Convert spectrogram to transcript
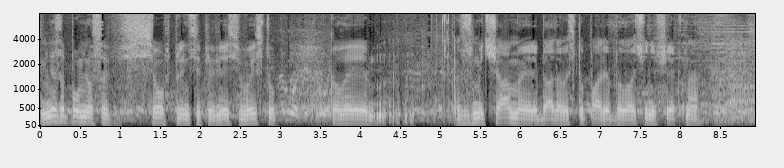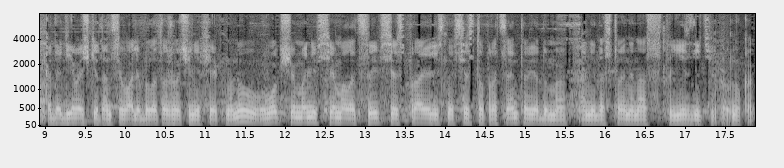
Мне запомнился все, в принципе, весь виступ. Коли м, з мечами ребята выступали, было очень эффектно. Когда девочки танцевали, было тоже очень эффектно. Ну, в общем, они все молодцы, все справились на все сто процентов, я думаю. Они достойны нас ездить, ну, как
